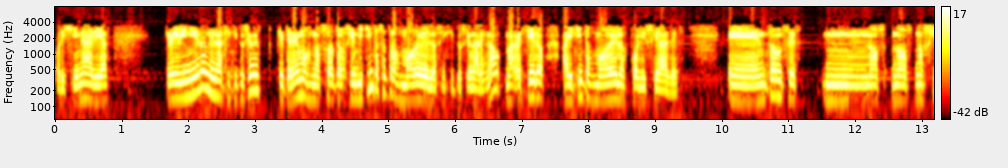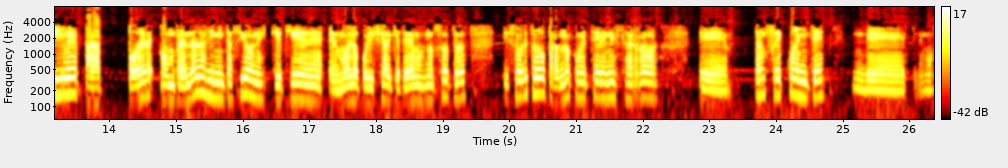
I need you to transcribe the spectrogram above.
originarias que vinieron en las instituciones que tenemos nosotros y en distintos otros modelos institucionales, ¿no? Me refiero a distintos modelos policiales. Eh, entonces, mm, nos, nos, nos sirve para poder comprender las limitaciones que tiene el modelo policial que tenemos nosotros y sobre todo para no cometer en ese error eh, tan frecuente de tenemos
